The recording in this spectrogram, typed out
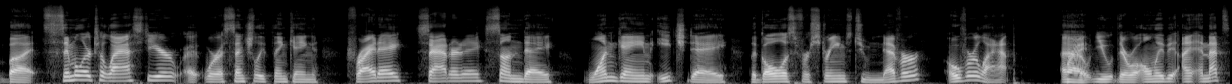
But similar to last year, uh, we're essentially thinking Friday, Saturday, Sunday, one game each day. The goal is for streams to never overlap. Uh, Right. you there will only be I- and that's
